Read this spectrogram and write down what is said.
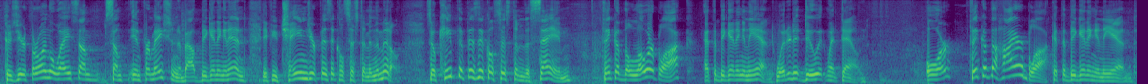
Because you're throwing away some, some information about beginning and end if you change your physical system in the middle. So keep the physical system the same. Think of the lower block at the beginning and the end. What did it do? It went down. Or think of the higher block at the beginning and the end.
